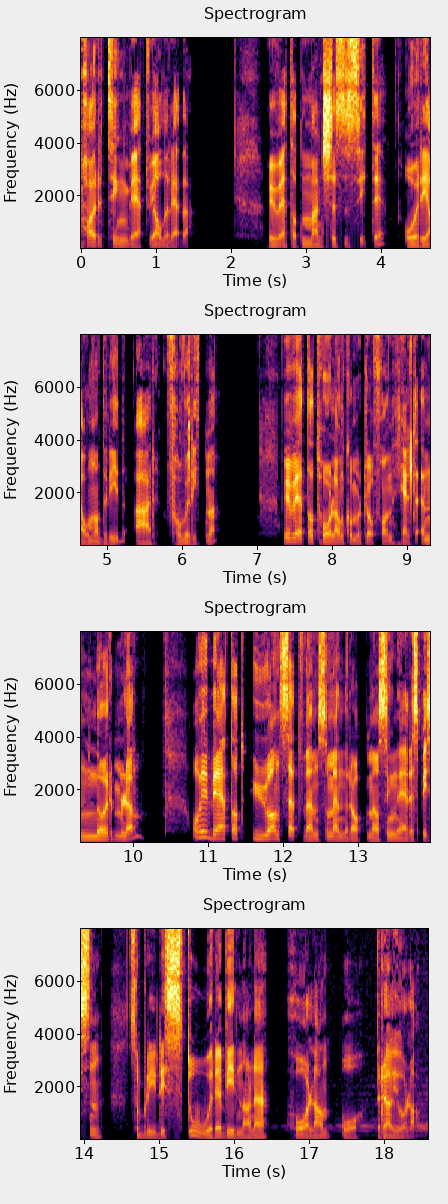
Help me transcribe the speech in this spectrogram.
par ting vet vi allerede. Vi vet at Manchester City og Real Madrid er favorittene. Vi vet at Haaland kommer til å få en helt enorm lønn, og vi vet at uansett hvem som ender opp med å signere spissen, så blir de store vinnerne Haaland og Raiola.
